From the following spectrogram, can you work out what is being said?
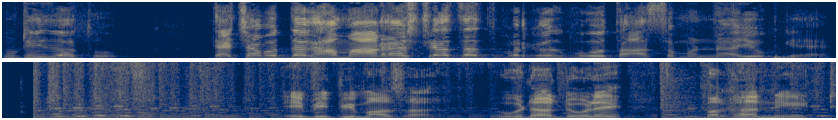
कुठेही जातो. त्याच्याबद्दल हा महाराष्ट्राचाच प्रकल्प होता असं म्हणणं अयोग्य आहे. एबीपी माझा उघडा डोळे बघा नीट.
